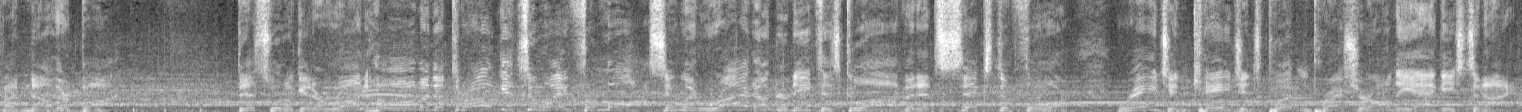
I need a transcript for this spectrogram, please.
Another bunt. This one will get a run home, and the throw gets away from Moss. It went right underneath his glove, and it's six to four. Ragin' Cajuns putting pressure on the Aggies tonight.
